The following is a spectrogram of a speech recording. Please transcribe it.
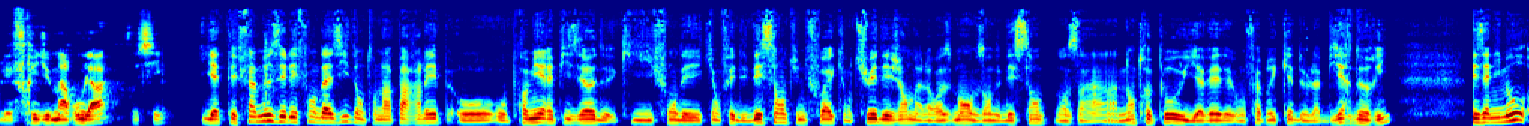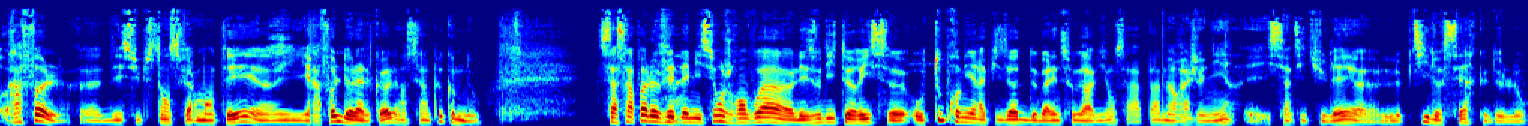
Les fruits du maroula aussi. Il y a tes fameux éléphants d'Asie dont on a parlé au, premier épisode, qui font des, qui ont fait des descentes une fois, qui ont tué des gens malheureusement en faisant des descentes dans un, entrepôt où il y avait, on fabriquait de la bière de riz. Les animaux raffolent euh, des substances fermentées, euh, ils raffolent de l'alcool, hein, c'est un peu comme nous. Ça sera pas l'objet de l'émission. Je renvoie euh, les auditoristes au tout premier épisode de Baleine sous Gravion. Ça va pas me rajeunir. Et il s'intitulait Le petit locerque de l'eau.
